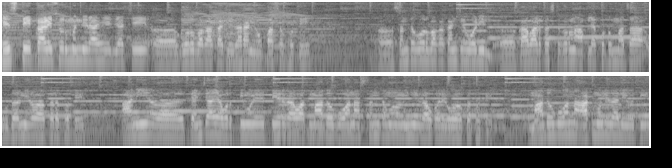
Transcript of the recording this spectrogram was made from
हेच ते काळेश्वर मंदिर आहे ज्याचे गोरोबा काकाचे घराणे उपासक होते. संत गोरबा काकांचे वडील काबाड कष्ट करून आपल्या कुटुंबाचा उदरनिर्वाह करत होते. आणि त्यांच्या या वृत्तीमुळे तेर गावात माधव बुवांना संत म्हणूनही गावकरी ओळखत होते. माधव बुवांना आठ मुले झाली होती.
